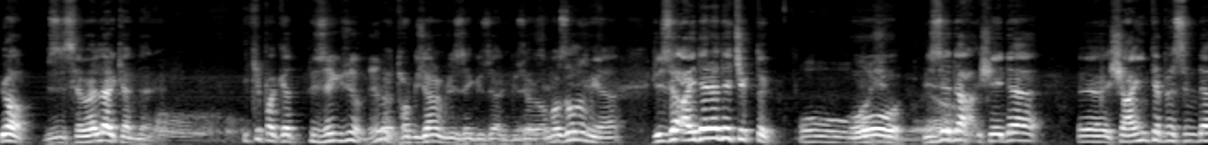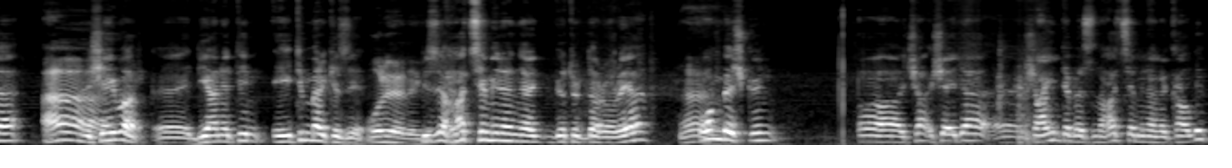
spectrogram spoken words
Yok bizi severler kendileri. Oo. İki paket. Rize güzel değil mi? Ya, tabii canım Rize güzel güzel Rize olmaz olur mu ya? Rize Aydere'de çıktık. Oo, Oo. Rize'de şeyde e, Şahin Tepesi'nde Aa, şey var. E, Diyanet'in eğitim merkezi. Oraya öyle Bizi gitti. haç seminerine götürdüler oraya. Ha. 15 gün şeyde e, Şahin Tepesi'nde haç seminerine kaldık.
